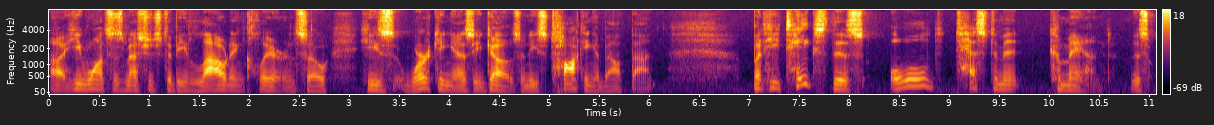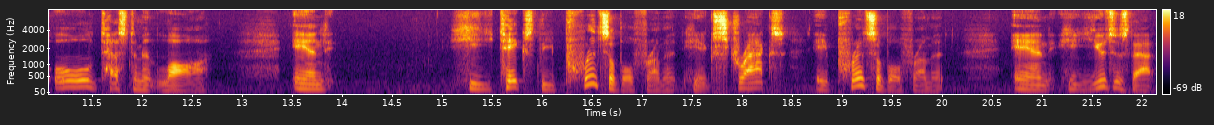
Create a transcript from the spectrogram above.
uh, he wants his message to be loud and clear. And so he's working as he goes and he's talking about that. But he takes this Old Testament command, this Old Testament law, and he takes the principle from it, he extracts a principle from it, and he uses that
